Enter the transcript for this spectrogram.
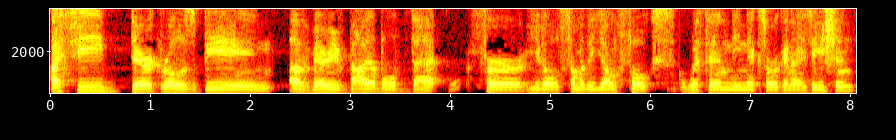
I see Derrick Rose being a very valuable vet for you know some of the young folks within the Knicks organization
